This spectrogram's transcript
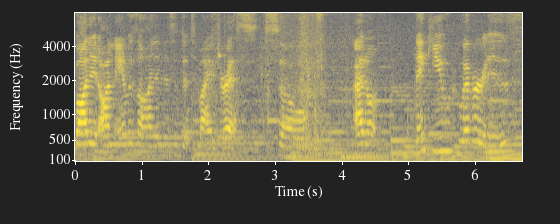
bought it on Amazon and then sent it to my address. So, I don't... Thank you, whoever it is.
